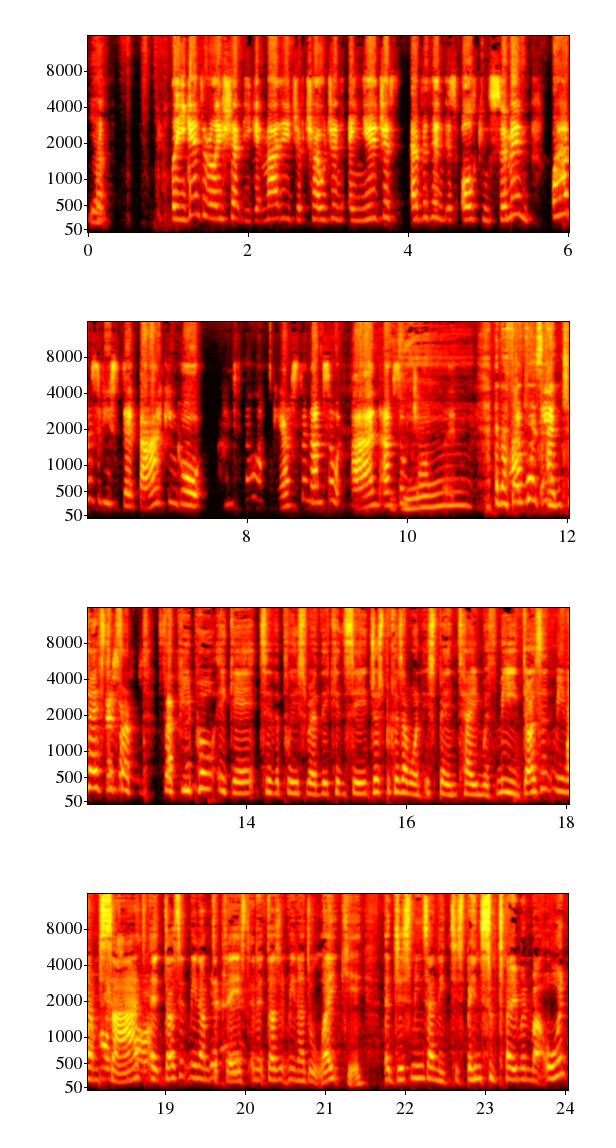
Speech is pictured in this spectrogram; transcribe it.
Yeah. like you get into a relationship, you get married, you have children, and you just everything is all consuming. What happens if you step back and go, I'm still a person. I'm so Anne. I'm so yeah. And I think I it's interesting for for people to get to the place where they can say, just because I want to spend time with me doesn't mean I'm sad. Not. It doesn't mean I'm yeah. depressed, and it doesn't mean I don't like you. It just means I need to spend some time on my own.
